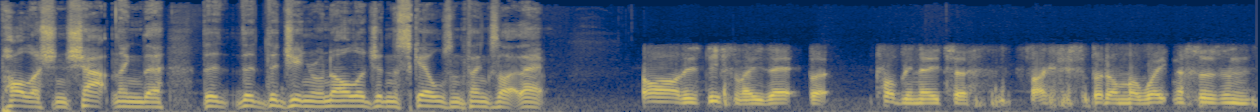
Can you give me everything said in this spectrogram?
polish and sharpening the, the, the, the general knowledge and the skills and things like that? Oh, there's definitely that, but probably need to focus a bit on my weaknesses and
